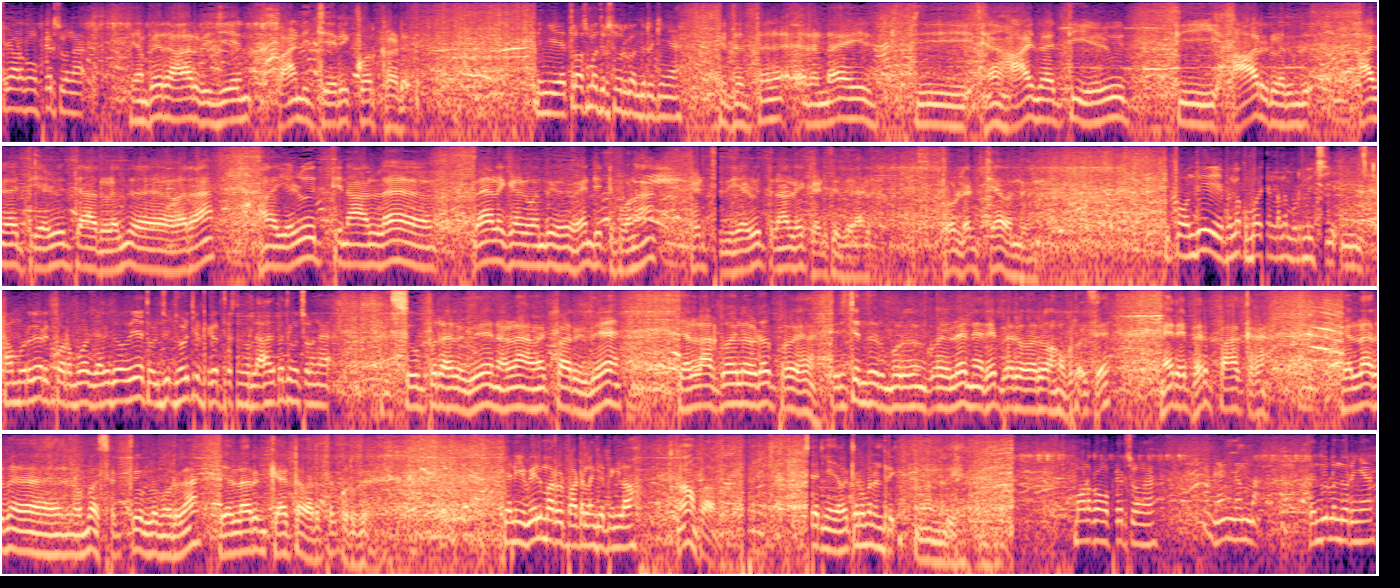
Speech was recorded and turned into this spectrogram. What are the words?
ஐயா வணக்கம். உங்கள் பேர் சொல்லுங்கள் என் பேர் ஆர் விஜயன் பாண்டிச்சேரி கோர்க்காடு. நீங்கள் எத்தனை வருஷமாக திருச்செந்தூருக்கு வந்துருக்கீங்க? கிட்டத்தட்ட ரெண்டாயிரத்தி ஆயிரத்தி தொள்ளாயிரத்தி எழுபத்தி ஆறுலேருந்து ஆயிரத்தி தொள்ளாயிரத்தி எழுபத்தி ஆறுலேருந்து வரேன். ஆனால் எழுபத்தி நாலில் வேலைக்காக வந்து வேண்டிட்டு போனால் கிடைச்சிது எழுபத்தி நாலுலேயே கிடைச்சிது வேலை. தொடர்ச்சியாக வந்துங்க இப்போ வந்து இப்போ தான் கும்பாபிஷேகம் நடந்து முடிஞ்சிச்சு. நான் முருகருக்கு போகும்போது ஜெகஜோதியாக தொழிச்சு ஜொலிச்சுட்டு இருக்கிற திருச்செந்தூரில் அதை பற்றி கொஞ்சம் சொல்லுங்கள் சூப்பராக இருக்குது நல்லா அமைப்பாக இருக்குது. எல்லா கோயிலை விட இப்போ திருச்செந்தூர் முருகன் கோயிலில் நிறைய பேர் வருவாங்க பொழுது நிறைய பேர் பார்க்குறேன். எல்லாருமே ரொம்ப சக்தி உள்ள முருகன். எல்லாரும் கேட்ட வரத்தை கொடுக்குறேன். ஏன் நீங்கள் வேல்மாரல் பாட்டெல்லாம் கேட்பீங்களா ஆ பார்ப்போம் சரிங்க ஓகே ரொம்ப நன்றி. நன்றி. வணக்கம் உங்கள் பேர் சொல்லுங்கள் எந்த ஊர்லேருந்து வரீங்க?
